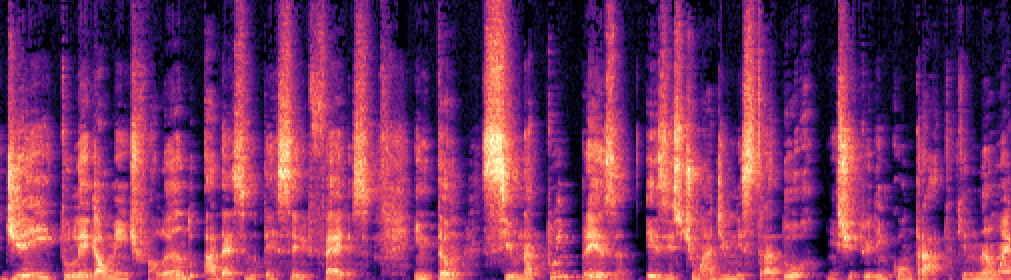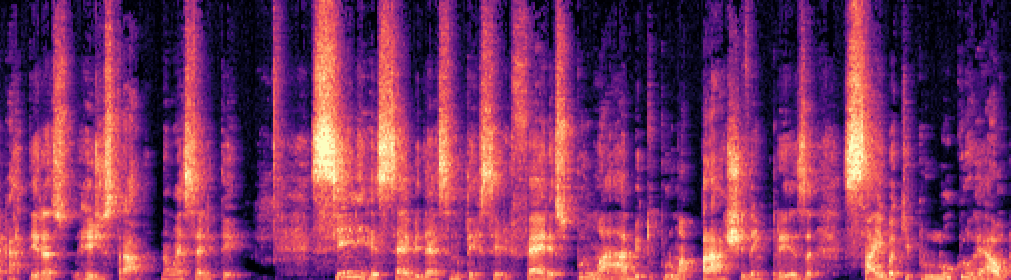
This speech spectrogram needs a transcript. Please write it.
direito legalmente falando a 13 terceiro e férias. Então, se na tua empresa existe um administrador instituído em contrato que não é carteira registrada, não é CLT, se ele recebe 13 terceiro e férias por um hábito, por uma praxe da empresa, saiba que para o lucro real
